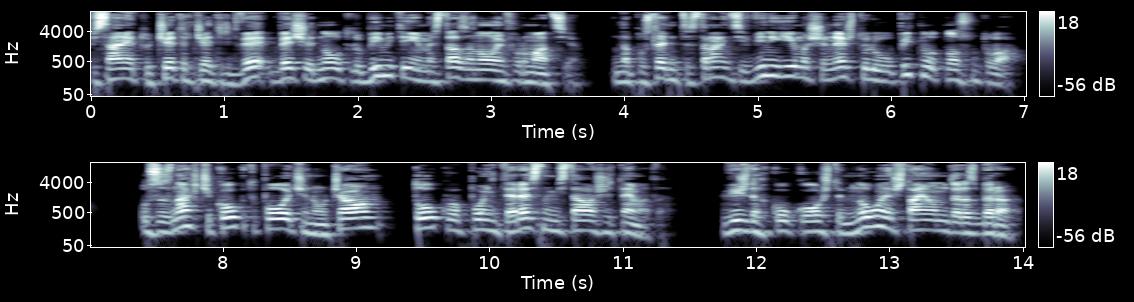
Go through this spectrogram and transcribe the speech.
Списанието 442 беше едно от любимите ми места за нова информация. На последните страници винаги имаше нещо любопитно относно това. Осъзнах, че колкото повече научавам, толкова по-интересна ми ставаше темата. Виждах колко още много неща имам да разбера.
